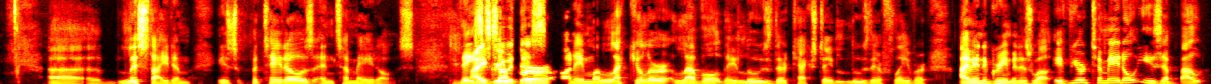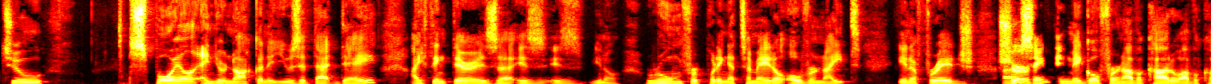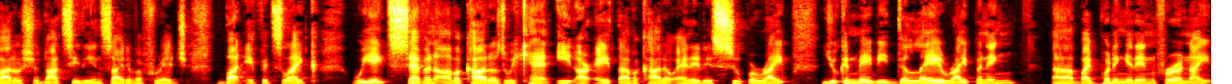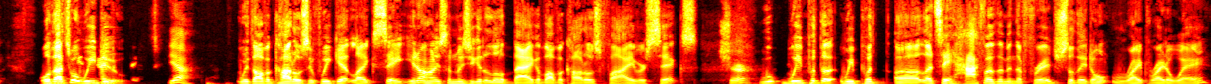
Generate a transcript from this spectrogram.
uh, list item is potatoes and tomatoes. They I agree with this. suffer on a molecular level. They lose their texture, they lose their flavor. I'm in agreement as well. If your tomato is about to spoil and you're not going to use it that day, I think there is uh, is is you know room for putting a tomato overnight in a fridge. Uh, Sure. same thing may go for an avocado. Avocado should not see the inside of a fridge. But if it's like we ate seven avocados, we can't eat our eighth avocado, and it is super ripe, you can maybe delay ripening uh, by putting it in for a night. Well, that's what we do. Yeah. with avocados, if we get like, say, you know how sometimes you get a little bag of avocados, five or six. Sure. We put the we put uh, let's say half of them in the fridge so they don't ripe right away,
